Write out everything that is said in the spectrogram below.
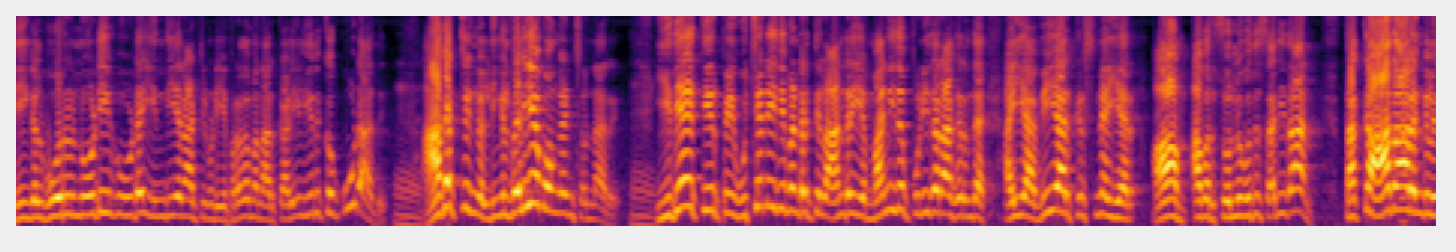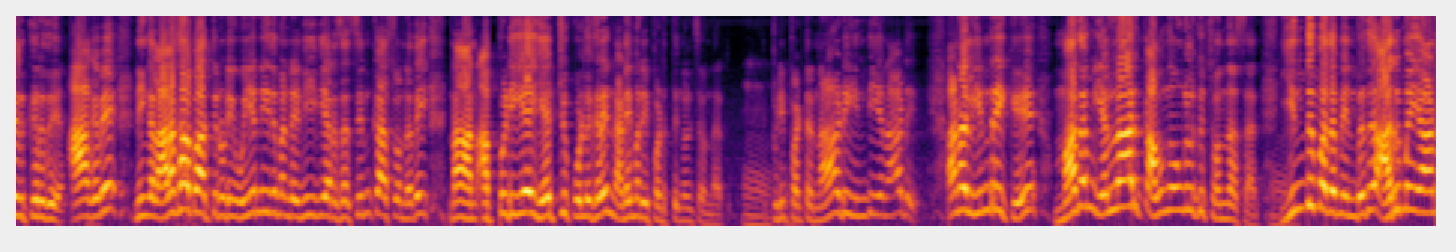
நீங்கள் ஒரு நொடி கூட இந்திய நாட்டினுடைய பிரதம நாற்காலியில் இருக்கக்கூடாது. அகற்றுங்கள் நீங்கள் வெளியே போங்கன்னு சொன்னாரு. இதே தீர்ப்பை உச்சநீதிமன்றத்தில் அன்றைய மனித புனிதராக இருந்த ஐயா வி ஆர் கிருஷ்ணய்யர் ஆம் அவர் சொல்லுவது சரிதான். தக்க ஆதாரங்கள் இருக்கிறது. ஆகவே நீங்கள் அலகாபாத்தினுடைய உயர்நீதிமன்ற நீதியரசர் சின்கா சொன்னதை நான் அப்படியே ஏற்றுக்கொள்ளுகிறேன் நடைமுறைப்படுத்துங்கள் சொன்னார். இப்படிப்பட்ட நாடு இந்திய நாடு. ஆனால் இன்றைக்கு மதம் எல்லாருக்கும் அவங்கவங்களுக்கு சொந்தம் சார். இந்து மதம் என்பது அருமையான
